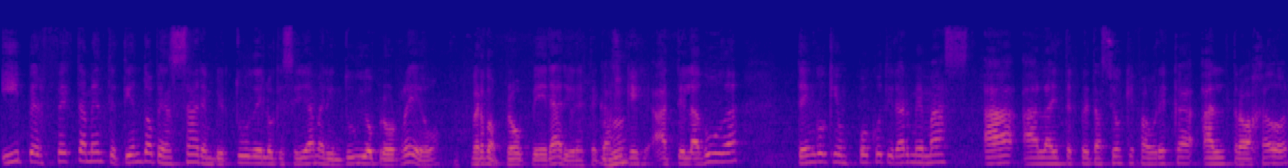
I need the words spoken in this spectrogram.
y perfectamente tiendo a pensar en virtud de lo que se llama el indubio pro reo, perdón, pro operario en este caso, que ante la duda tengo que un poco tirarme más a, a la interpretación que favorezca al trabajador.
